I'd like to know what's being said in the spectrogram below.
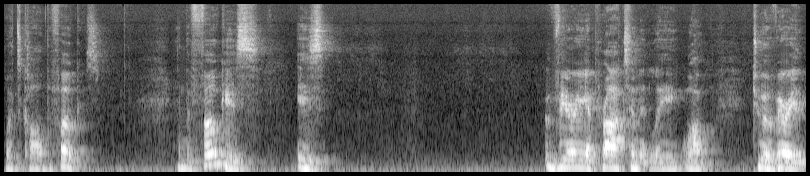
what's called the focus. And the focus is very approximately, well, to a very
